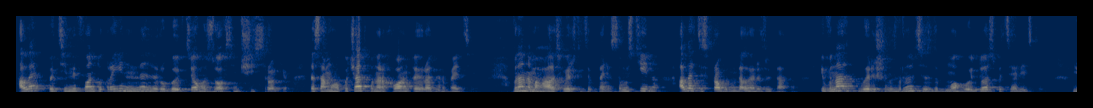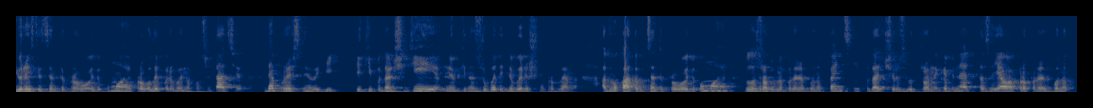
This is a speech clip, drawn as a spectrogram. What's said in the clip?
Але Пенсійний фонд України не робив цього зовсім 6 років. До самого початку нарахував на той розмір пенсії. Вона намагалась вирішити це питання самостійно, але ці спроби не дали результату. І вона вирішила звернутися з допомогою до спеціалістів. Юристи Центру правової допомоги провели первинну консультацію, де прояснили їй, які подальші дії необхідно зробити для вирішення проблеми. Адвокатом Центру правової допомоги було зроблено перерахунок пенсії, подача через електронний кабінет та заява про перерахунок,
